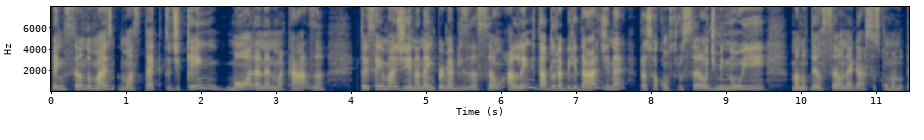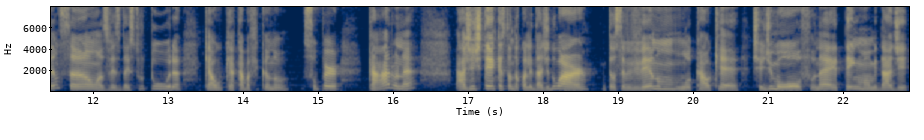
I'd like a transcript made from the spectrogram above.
pensando mais no aspecto de quem mora, né, numa casa. Então, você imagina, né, impermeabilização, além de dar durabilidade, né, para sua construção, diminuir manutenção, né, gastos com manutenção, às vezes da estrutura, que é algo que acaba ficando super caro, né? A gente tem a questão da qualidade do ar. Então, você viver num local que é cheio de mofo, né, tem uma umidade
